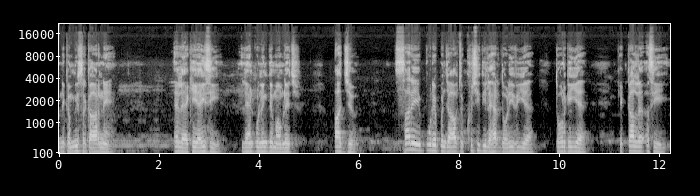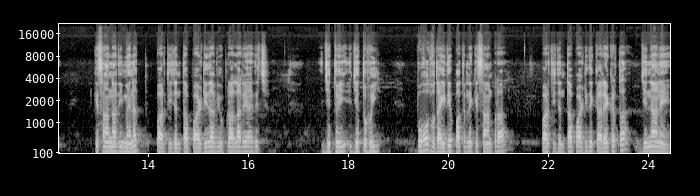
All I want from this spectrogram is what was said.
ਨਿਕੰਮੀ ਸਰਕਾਰ ਨੇ ਇਹ ਲੈ ਕੇ ਆਈ ਸੀ ਲੈਂਡ ਪੂਲਿੰਗ ਦੇ ਮਾਮਲੇ 'ਚ। ਅੱਜ ਸਾਰੇ ਪੂਰੇ ਪੰਜਾਬ 'ਚ ਖੁਸ਼ੀ ਦੀ ਲਹਿਰ ਦੌੜੀ ਹੋਈ ਹੈ, ਦੌੜ ਗਈ ਹੈ ਕਿ ਕੱਲ ਅਸੀਂ ਕਿਸਾਨਾਂ ਦੀ ਮਿਹਨਤ, ਭਾਰਤੀ ਜਨਤਾ ਪਾਰਟੀ ਦਾ ਵੀ ਉਪਰਾਲਾ ਰਿਹਾ ਇਹਦੇ 'ਚ। ਜਿੱਤ ਹੋਈ ਜਿੱਤ ਹੋਈ। ਬਹੁਤ ਵਧਾਈ ਦੇ ਪਾਤਰ ਨੇ ਕਿਸਾਨ ਭਰਾ, ਭਾਰਤੀ ਜਨਤਾ ਪਾਰਟੀ ਦੇ ਕਾਰਜਕਰਤਾ ਜਿਨ੍ਹਾਂ ਨੇ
